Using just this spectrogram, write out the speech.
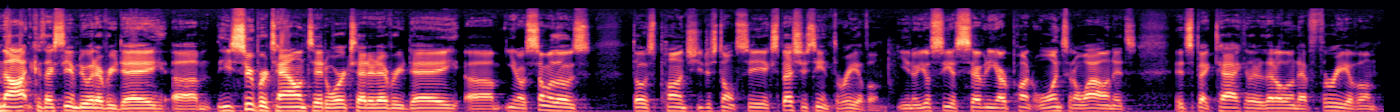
not because I see him do it every day. Um, he's super talented, works at it every day. Um, you know, some of those those punts you just don't see, especially seeing three of them. You know, you'll see a 70 yard punt once in a while, and it's it's spectacular. That alone have three of them.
